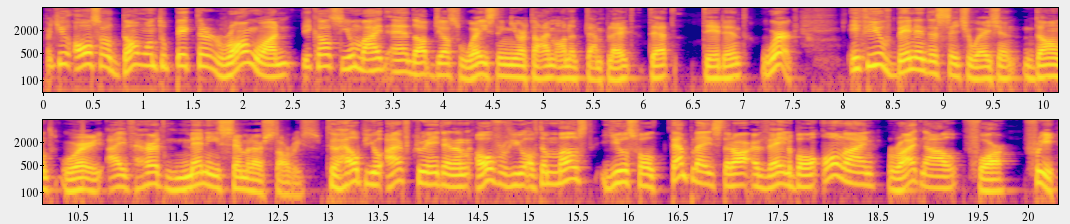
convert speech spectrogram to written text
But you also don't want to pick the wrong one because you might end up just wasting your time on a template that didn't work. If you've been in this situation, don't worry. I've heard many similar stories. To help you, I've created an overview of the most useful templates that are available online right now for free.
